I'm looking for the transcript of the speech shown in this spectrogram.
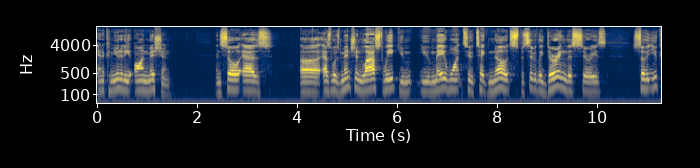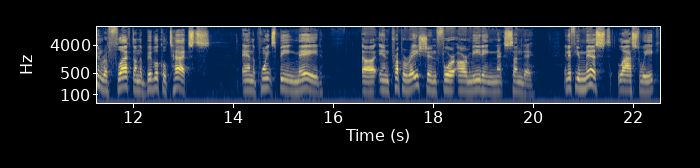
and a community on mission. And so, as, uh, as was mentioned last week, you, you may want to take notes specifically during this series so that you can reflect on the biblical texts and the points being made uh, in preparation for our meeting next Sunday. And if you missed last week,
